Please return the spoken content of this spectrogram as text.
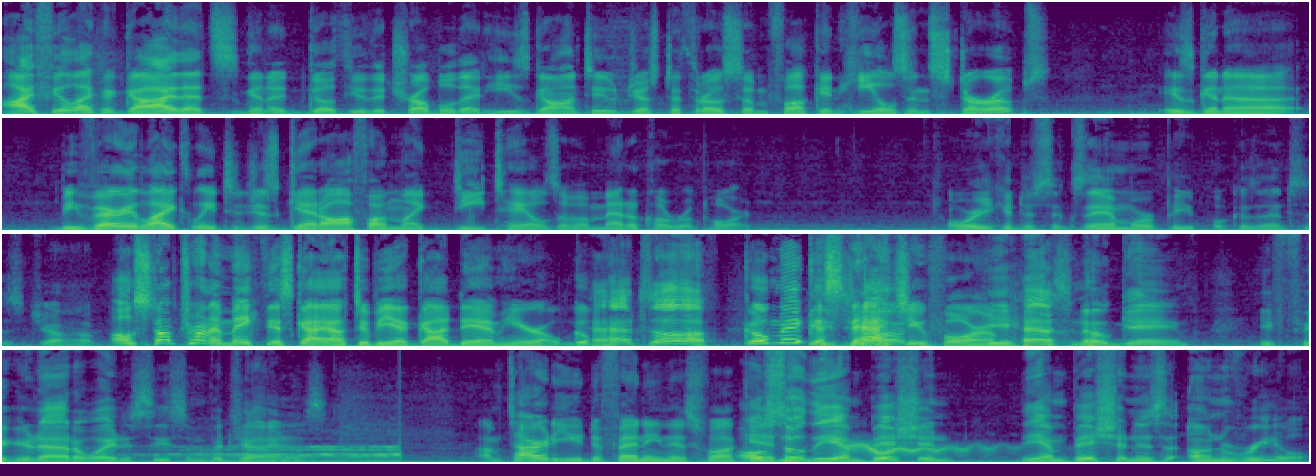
I feel like a guy that's gonna go through the trouble that he's gone to just to throw some fucking heels and stirrups is gonna be very likely to just get off on like details of a medical report. Or you could just examine more people because that's his job. Oh, stop trying to make this guy out to be a goddamn hero. Go, Hats off. go make a statue young, for him. He has no game. He figured out a way to see some vaginas. I'm tired of you defending this fucking. Also, the ambition. The ambition is unreal.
